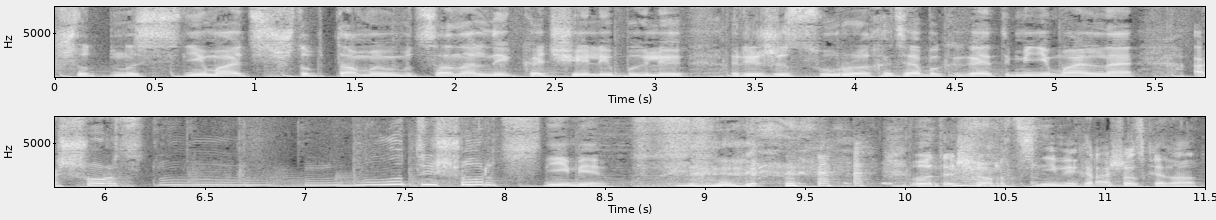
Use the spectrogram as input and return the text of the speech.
что-то снимать, чтобы там эмоциональные качели были, режиссура хотя бы какая-то минимальная. А шортс, ну, ну, вот и шорт с ними. Вот и шорт с ними, хорошо сказал.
